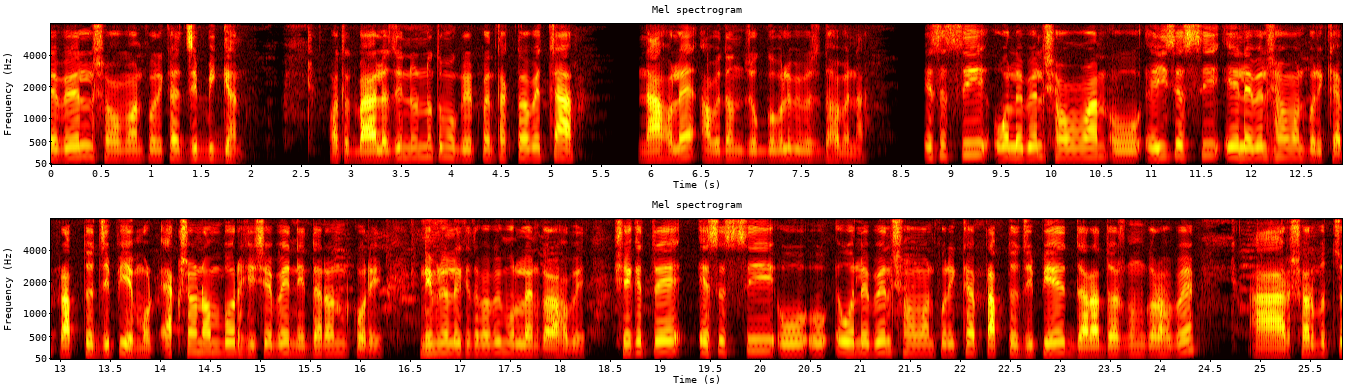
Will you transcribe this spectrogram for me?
লেভেল সমমান পরীক্ষা জীববিজ্ঞান অর্থাৎ বায়োলজির ন্যূনতম গ্রেড পয়েন্ট থাকতে হবে চার। না হলে আবেদনযোগ্য বলে বিবেচিত হবে না। এসএসসি ও লেভেল সমমান ও এইচএসসি এ লেভেল সমমান পরীক্ষায় প্রাপ্ত জিপিএ মোট একশো নম্বর হিসেবে নির্ধারণ করে নিম্নলিখিতভাবে মূল্যায়ন করা হবে। সেক্ষেত্রে এসএসসি ও- ও লেভেল সমমান পরীক্ষায় প্রাপ্ত জিপিএ দ্বারা দশ গুণ করা হবে। আর সর্বোচ্চ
